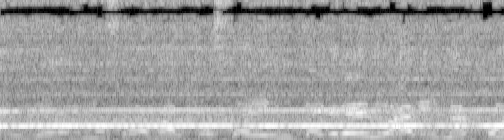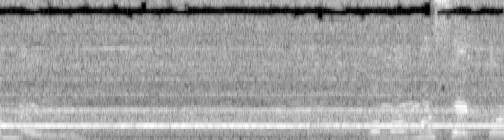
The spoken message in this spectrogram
y le vamos a dejar que se integre la harina con el con la maseca.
